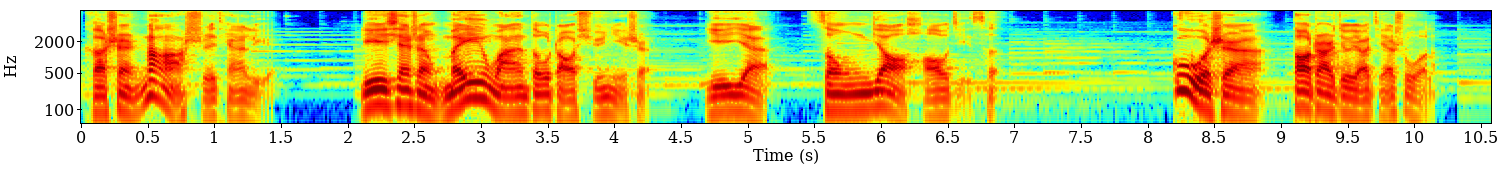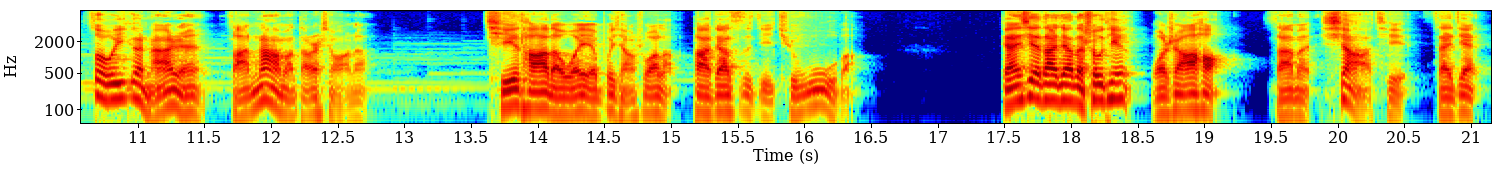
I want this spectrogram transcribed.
可是那十天里，李先生每晚都找徐女士，一夜总要好几次。故事到这儿就要结束了。作为一个男人，咋那么胆小呢？其他的我也不想说了，大家自己去悟吧。感谢大家的收听，我是阿浩，咱们下期再见。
